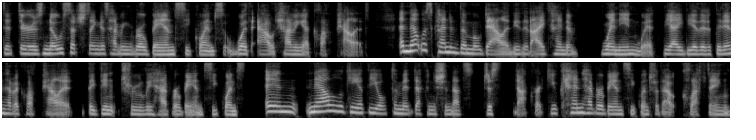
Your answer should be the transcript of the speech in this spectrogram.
that there is no such thing as having Robin sequence without having a cleft palate. And that was kind of the modality that I kind of went in with the idea that if they didn't have a cleft palate, they didn't truly have Robin sequence. And now looking at the ultimate definition, that's just not correct. You can have Robin sequence without clefting.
